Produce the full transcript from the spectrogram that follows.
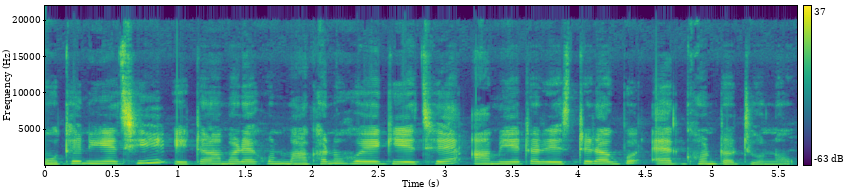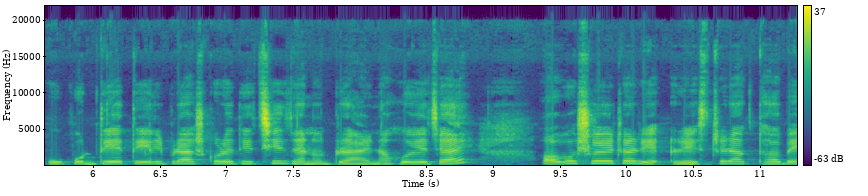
মথে নিয়েছি, এটা আমার এখন মাখানো হয়ে গিয়েছে, আমি এটা রেস্টে রাখব এক ঘণ্টার জন্য। উপর দিয়ে তেল ব্রাশ করে দিচ্ছি যেন ড্রাই না হয়ে যায়। অবশ্যই এটা রেস্টে রাখতে হবে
